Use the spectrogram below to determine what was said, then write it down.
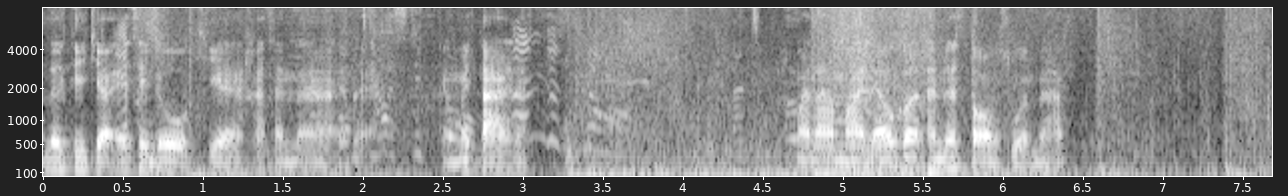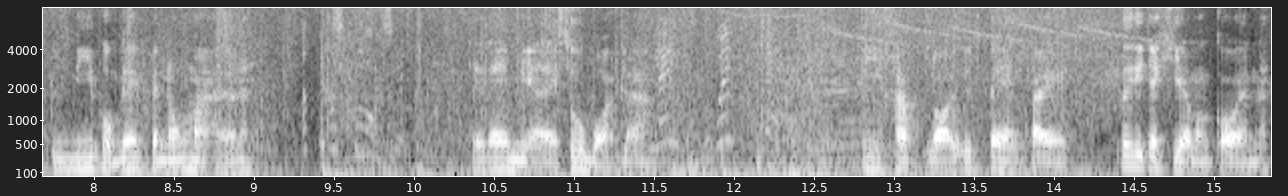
เลือกที่จะเอเซโดเคลียร์คาซันดาแต่ยังไม่ตายนะ มานามาแล้วก็ทันเดอร์สตอมสวนนะครับทีนี้ผมเล่นเป็นน้องหมาแล้วนะ จะได้มีอะไรสู้บอดบ้าง นี่ครับรอยวิสแบงไปเพื่อที่จะเคลียร์มังกรนะ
